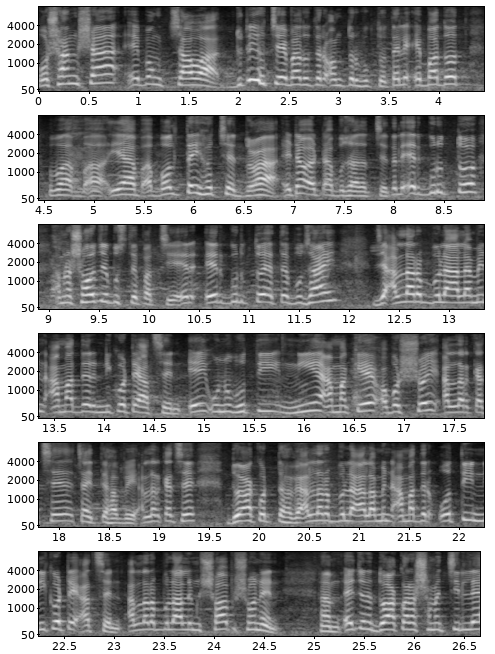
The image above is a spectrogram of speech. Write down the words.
প্রশংসা এবং চাওয়া দুটোই হচ্ছে এবাদতের অন্তর্ভুক্ত। তাহলে এবাদত ইয়া বলতেই হচ্ছে দোয়া, এটাও এটা বোঝা যাচ্ছে। তাহলে এর গুরুত্ব আমরা সহজে বুঝতে পারছি। এর এর গুরুত্ব এতে বোঝায় যে আল্লাহ রব্বুল্লা আলমিন আমাদের নিকটে আছেন। এই অনুভূতি নিয়ে আমাকে অবশ্যই আল্লাহর কাছে চাইতে হবে, আল্লাহর কাছে দোয়া করতে হবে। আল্লাহ রব্বুল্লা আলমিন আমাদের অতি নিকটে আছেন। আল্লাহ রব্বুল্লা আলমিন সব শোনেন। এই জন্য দোয়া করার সময় চিল্লে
